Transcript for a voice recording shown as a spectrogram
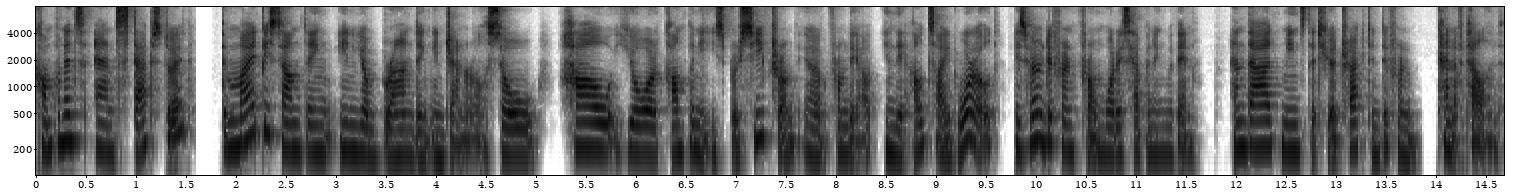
components and steps to it. There might be something in your branding in general. So how your company is perceived from uh, from the in the outside world is very different from what is happening within. And that means that you attract a different kind of talent,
